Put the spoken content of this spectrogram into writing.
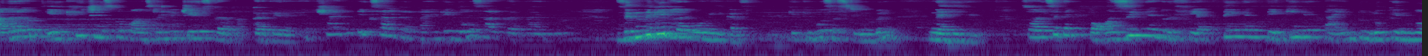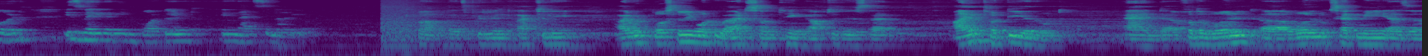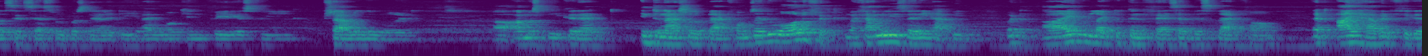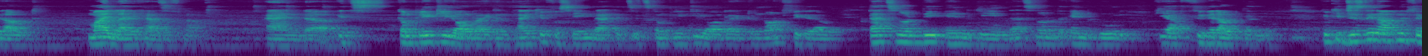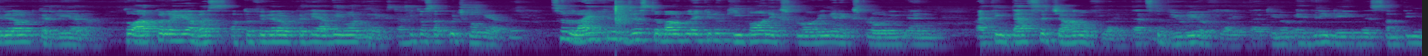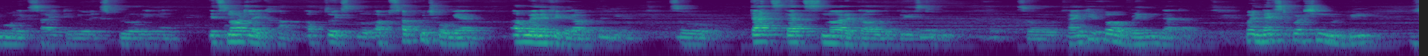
अगर हम एक ही चीज़ को कॉन्स्टेंटली चेज कर करते रहते हैं शायद एक साल कर पाएँगे दो साल कर पाएँगे। ज़िंदगी भर वो नहीं कर सकते क्योंकि वो सस्टेनेबल नहीं है। So I say that pausing and reflecting and taking your time to look inward is very very important in that scenario Wow, that's brilliant. Actually, I would personally want to add something after this that I am 30 year old. And uh, for the world uh, world looks at me as a successful personality. I work in various fields travel the world. Uh, i'm a speaker at international platforms. I do all of it. My family is very happy. But i would like to confess at this platform that i haven't figured out my life as of now. And uh, it's completely all right and thank you for saying that. It's, it's completely all right to not figure out that's not the end game that's not the end goal कि आप figure out कर लो। क्योंकि जिस दिन आपने figure out कर लिया ना तो आपको लगेगा, बस, अब तो फिगर आउट कर लिया, अभी वॉट नेक्स्ट अभी तो सब कुछ हो गया। So life is just about like you know keep on exploring and exploring and I think that's the charm of life that's the beauty of life that you know every day is something more exciting you're exploring and it's not like हाँ अब तो explore अब सब कुछ हो गया, अब मैंने फिगर आउट कर लिया। So that's that's not at all the place to be So, thank you for bringing that up. My next question would be,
